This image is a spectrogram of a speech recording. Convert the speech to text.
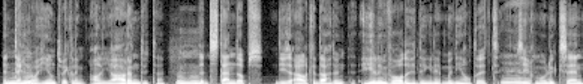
in Mhm. technologieontwikkeling al jaren doet. Hè. Mhm. De stand-ups die ze elke dag doen, heel eenvoudige dingen. Hè. Het moet niet altijd Ja. zeer moeilijk zijn.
